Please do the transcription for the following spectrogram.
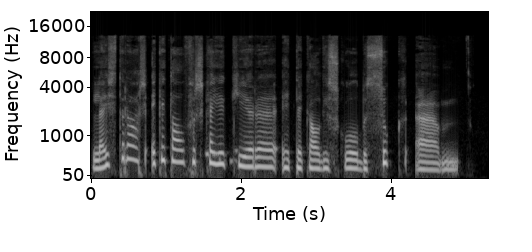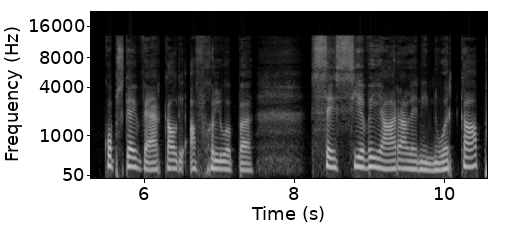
Luisteraars, ek het al verskeie kere het ek al die skool besoek. Ehm um, Kopsky werk al die afgelope 6 7 jaar al in die Noord-Kaap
